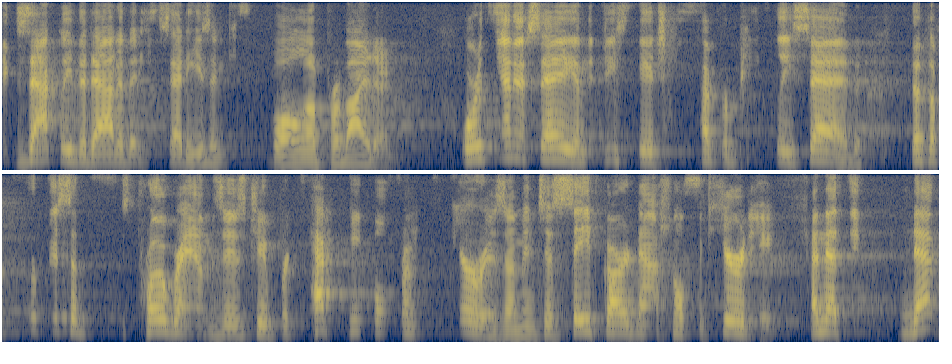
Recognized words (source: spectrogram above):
exactly the data that he said he's incapable of providing. Or the NSA and the GCHQ have repeatedly said that the purpose of these programs is to protect people from terrorism and to safeguard national security, and that they never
